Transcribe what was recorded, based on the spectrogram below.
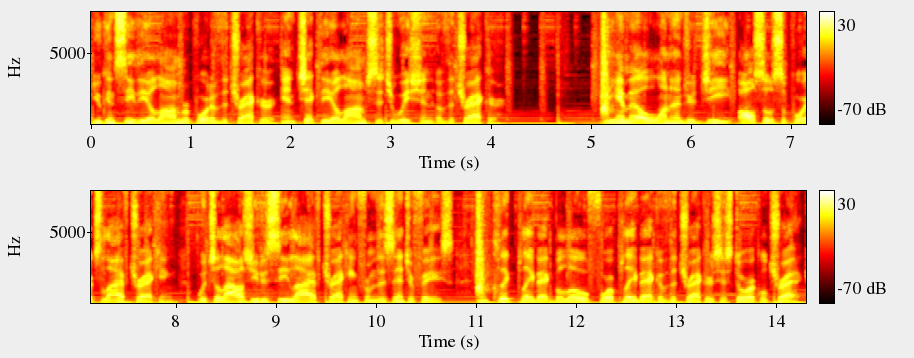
You can see the alarm report of the tracker and check the alarm situation of the tracker. The ML100G also supports live tracking, which allows you to see live tracking from this interface, and click playback below for a playback of the tracker's historical track.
